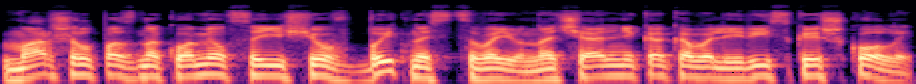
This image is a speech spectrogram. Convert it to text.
маршал познакомился еще в бытность свою начальника кавалерийской школы.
